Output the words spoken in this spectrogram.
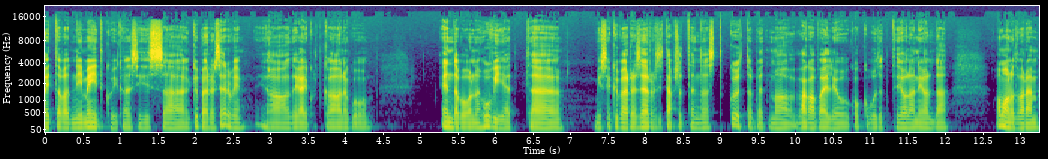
aitavad nii meid kui ka siis äh, küberreservi ja tegelikult ka nagu endapoolne huvi, et mis see küberreserv siis täpselt endast kujutab, et ma väga palju kokkupuudet ei ole nii-öelda omanud varem.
